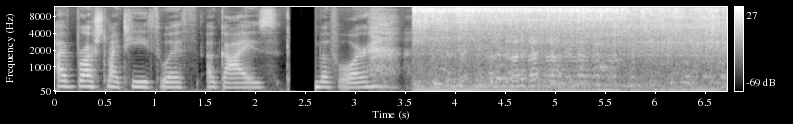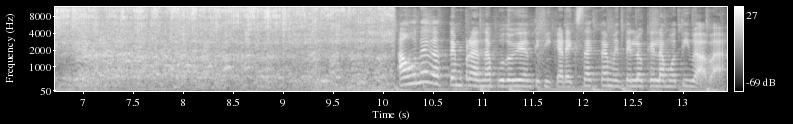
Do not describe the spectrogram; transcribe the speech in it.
I've brushed my teeth with a guy's before. A una edad temprana pudo identificar exactamente lo que la motivaba.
